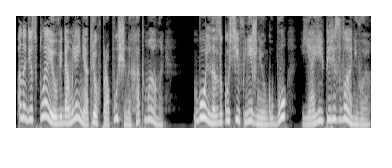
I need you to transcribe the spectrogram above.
а на дисплее уведомление о трех пропущенных от мамы. Больно закусив нижнюю губу, я ей перезваниваю.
